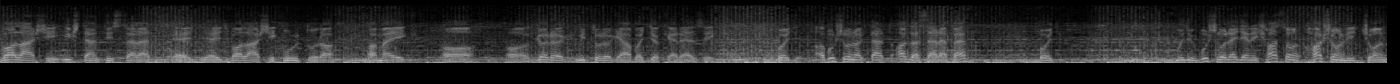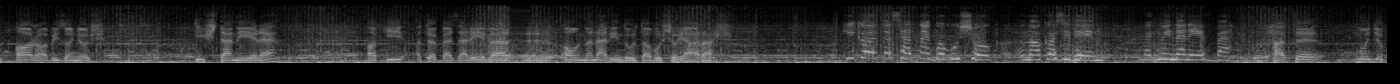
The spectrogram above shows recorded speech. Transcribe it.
vallási istentisztelet, egy, egy vallási kultúra, amelyik a, a görög mitológiában gyökerezik. Hogy a busónak tehát az a szerepe, hogy mondjuk busó legyen és hasonlítson arra a bizonyos istenére, aki a több ezer évvel ahonnan elindult a busójárás. Kiköltözhetnek be busóknak az idén, meg minden évben? Hát mondjuk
